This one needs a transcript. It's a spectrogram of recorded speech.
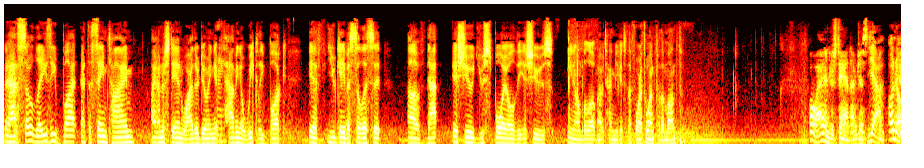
Yeah, so lazy, but at the same time, I understand why they're doing it with having a weekly book. If you gave a solicit of that issue, you spoil the issues, you know, below it by the time you get to the fourth one for the month. Oh, I understand. I'm just Yeah. Oh no.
